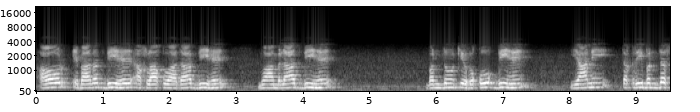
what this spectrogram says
اور عبادت بھی ہے، اخلاق و آداب بھی ہے، معاملات بھی ہے، بندوں کے حقوق بھی ہیں۔ یعنی تقریباً دس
